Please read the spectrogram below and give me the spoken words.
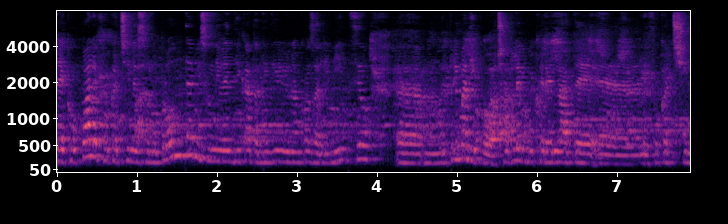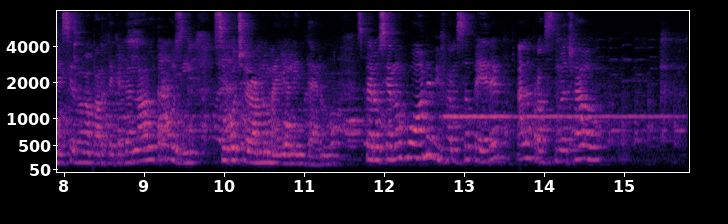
Ecco, qua le focaccine sono pronte, mi sono dimenticata di dirvi una cosa all'inizio, ehm, prima di cuocerle bucherellate eh, le focaccine sia da una parte che dall'altra così si cuoceranno meglio all'interno. Spero siano buone, vi farò sapere, alla prossima, ciao!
